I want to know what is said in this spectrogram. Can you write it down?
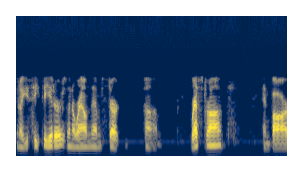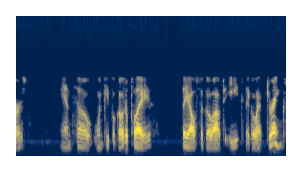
You know, you see theaters, and around them start um, restaurants and bars, and so when people go to plays, they also go out to eat, they go have drinks,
